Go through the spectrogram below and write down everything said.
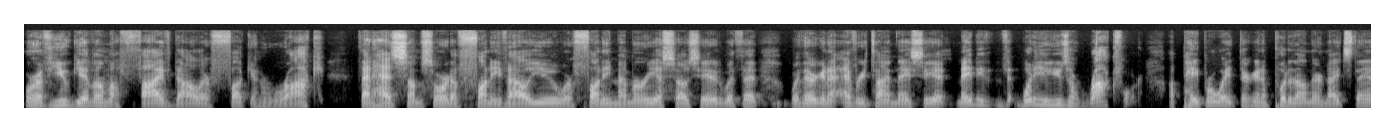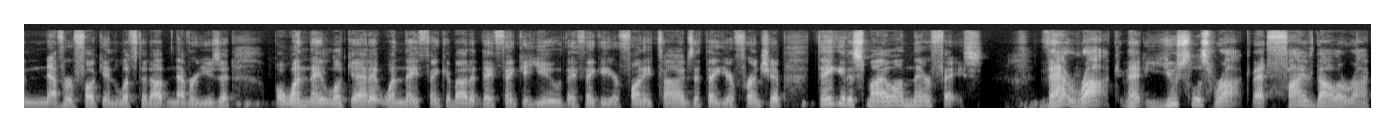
or if you give them a $5 fucking rock that has some sort of funny value or funny memory associated with it, where they're going to, every time they see it, maybe, th- what do you use a rock for? A paperweight, they're going to put it on their nightstand, never fucking lift it up, never use it. But when they look at it, when they think about it, they think of you, they think of your funny times, they think of your friendship, they get a smile on their face that rock, that useless rock, that $5 rock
